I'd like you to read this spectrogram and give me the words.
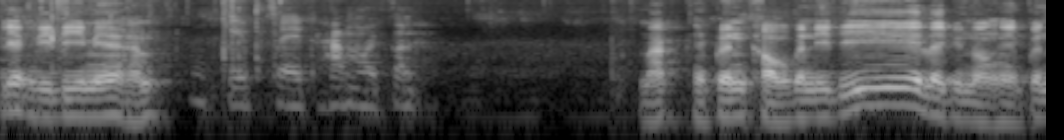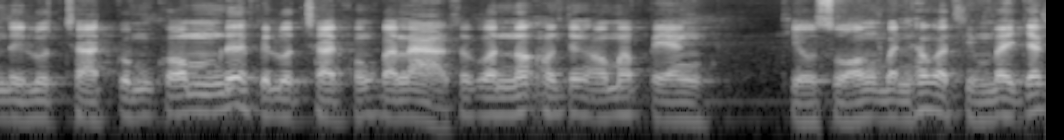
เรียกดีๆแม่ครับเก็บใส่ถังไว้ก่อนมักให้เพิ่นเข้ากันดีๆเลยพี่น้องให้เพิ่นได้รสชาติกลมๆเด้อเป็นรสชาติของปลาร้าซะก่อนเนาะเฮาจึงเอามาแปลงเที่ยวสองบัดนี้เฮาก็สิมไว้จัก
